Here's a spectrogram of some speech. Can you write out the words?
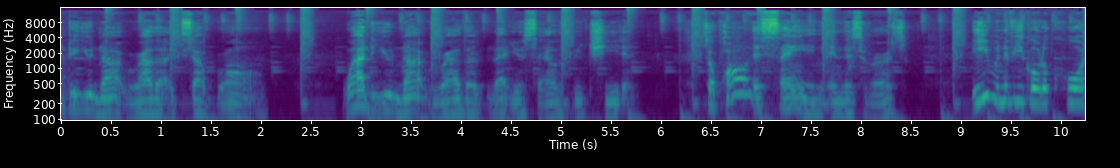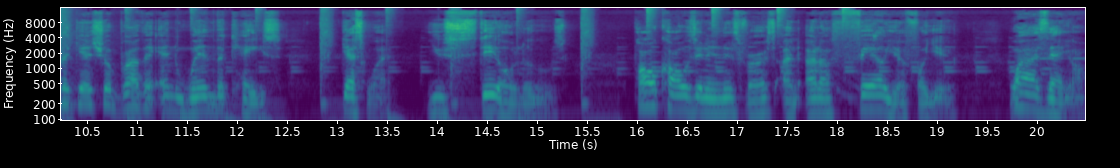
do you not rather accept wrong? Why do you not rather let yourselves be cheated? So, Paul is saying in this verse even if you go to court against your brother and win the case, guess what? You still lose. Paul calls it in this verse an utter failure for you. Why is that, y'all?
